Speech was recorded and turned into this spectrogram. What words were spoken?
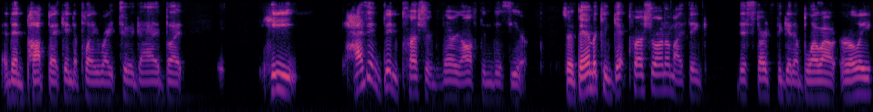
and then popped back into play right to a guy. But he hasn't been pressured very often this year. So if Bama can get pressure on him, I think this starts to get a blowout early.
